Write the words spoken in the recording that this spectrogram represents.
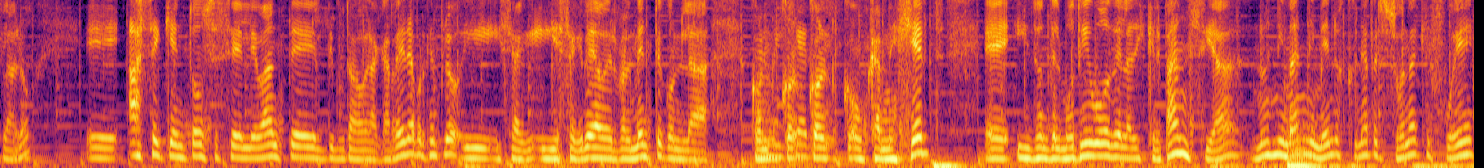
Claro. Eh, hace que entonces se levante el diputado de la carrera, por ejemplo, y, y se, y se agreda verbalmente con la con, Carmen con, Hertz. con- con Carmen Hertz, eh, y donde el motivo de la discrepancia no es ni más ni menos que una persona que fue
